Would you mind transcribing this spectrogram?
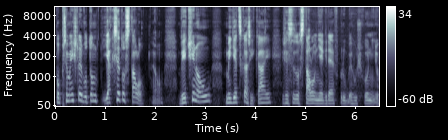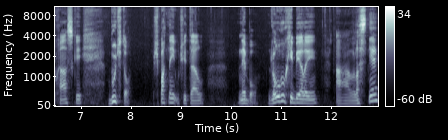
popřemýšlet o tom, jak se to stalo. Jo. Většinou mi děcka říkají, že se to stalo někde v průběhu školní docházky. Buď to špatný učitel, nebo dlouho chyběli a vlastně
